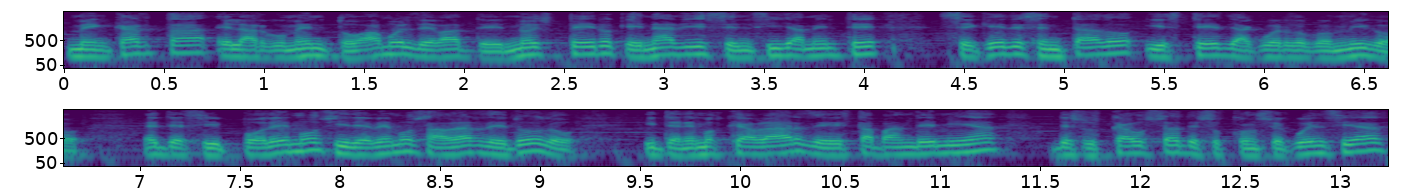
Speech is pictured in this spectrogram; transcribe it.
Me encanta el argumento, amo el debate, no espero que nadie sencillamente se quede sentado y esté de acuerdo conmigo. Es decir, podemos y debemos hablar de todo y tenemos que hablar de esta pandemia, de sus causas, de sus consecuencias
